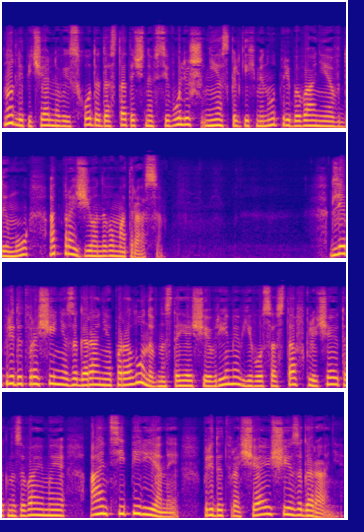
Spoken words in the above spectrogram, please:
но для печального исхода достаточно всего лишь нескольких минут пребывания в дыму от прожженного матраса. Для предотвращения загорания поролона в настоящее время в его состав включают так называемые антипирены, предотвращающие загорание.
